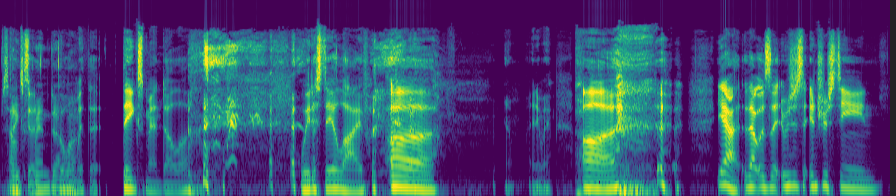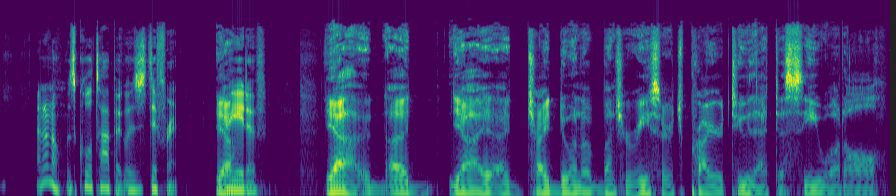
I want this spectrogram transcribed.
sounds Thanks, good. Mandela. Going with it. Thanks, Mandela. Way to stay alive. Uh, yeah, anyway, uh, yeah, that was it. Was just interesting. I don't know. It was a cool topic. It was different, Yeah. creative. Yeah. Uh, yeah. I, I tried doing a bunch of research prior to that to see what all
